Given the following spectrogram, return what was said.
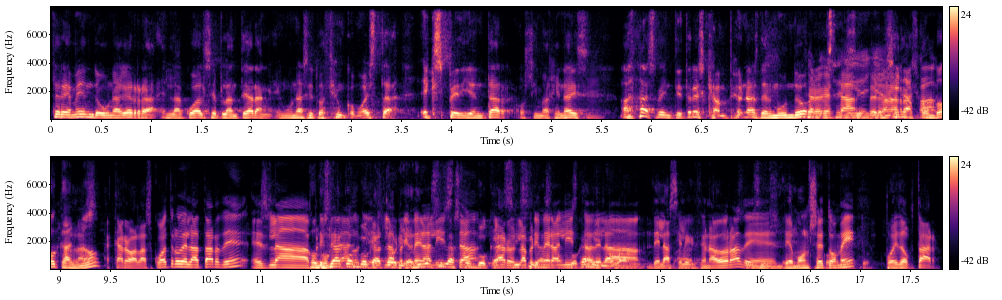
tremendo una guerra en la cual se plantearan en una situación como esta expedientar, os imagináis, mm. a las 23 campeonas del mundo. Pero que está, si las convocan, ¿no? claro, a las 4 de la tarde es la, primera, convocatoria, lista, claro, es la primera lista de la, de la seleccionadora de, de Monse Tomé. Puede optar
